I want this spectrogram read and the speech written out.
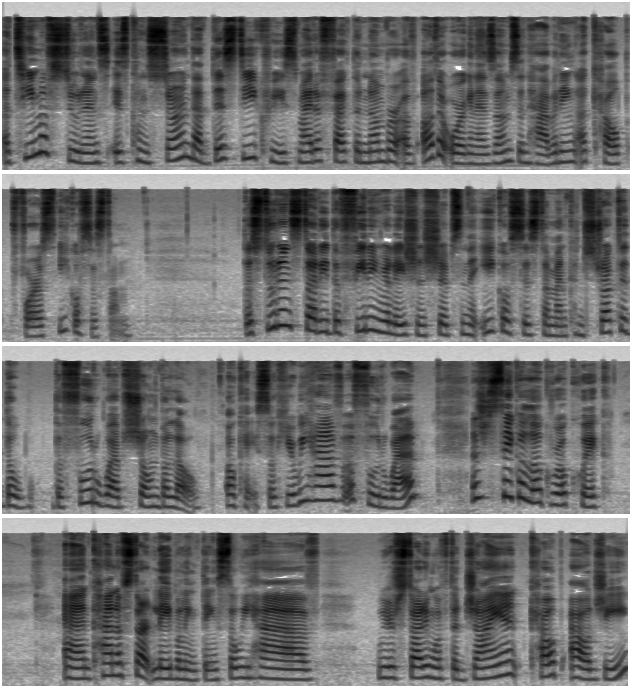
A team of students is concerned that this decrease might affect the number of other organisms inhabiting a kelp forest ecosystem. The students studied the feeding relationships in the ecosystem and constructed the, the food web shown below. Okay, so here we have a food web. Let's just take a look real quick and kind of start labeling things. So we have, we're starting with the giant kelp algae,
